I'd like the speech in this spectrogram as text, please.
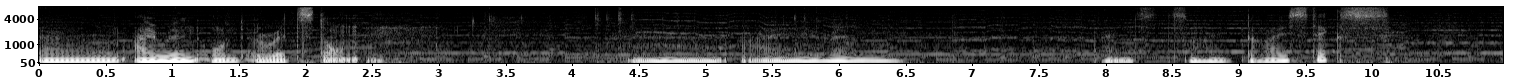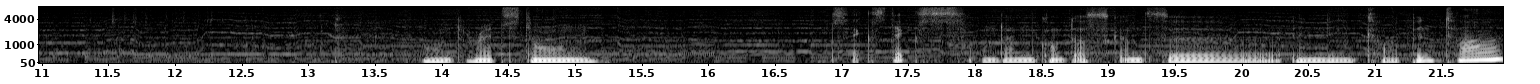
Ähm, Iron und Redstone. Äh, Iron. Eins, zwei, drei Stacks. Und Redstone 6 Stacks. Und dann kommt das Ganze in den Carpenter.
